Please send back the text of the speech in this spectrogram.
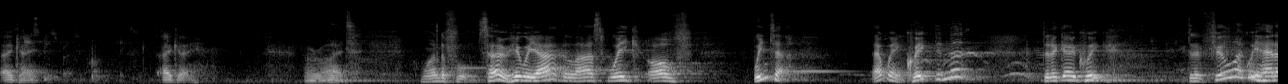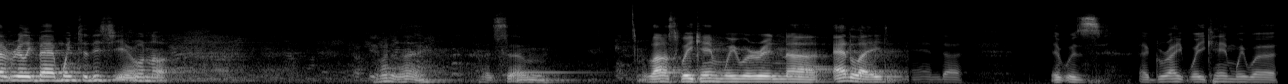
Okay. Okay. All right. Wonderful. So here we are, the last week of winter. That went quick, didn't it? Did it go quick? Did it feel like we had a really bad winter this year or not? I don't know. Um, last weekend we were in uh, Adelaide it was a great weekend. We were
